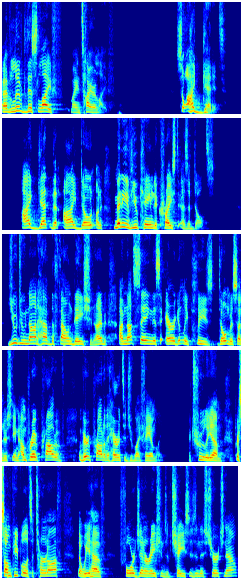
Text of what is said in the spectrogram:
And I've lived this life my entire life. So I get it. I get that I don't. Un- Many of you came to Christ as adults. You do not have the foundation. I'm, I'm not saying this arrogantly. Please don't misunderstand me. I'm very proud of, I'm very proud of the heritage of my family. I truly am. For some people, it's a turnoff that we have four generations of chases in this church now.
